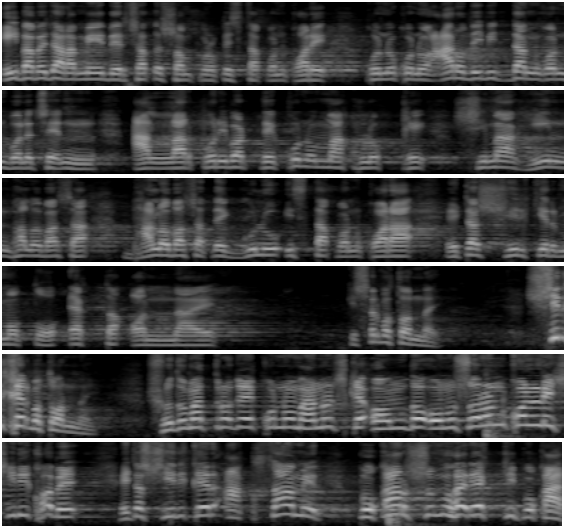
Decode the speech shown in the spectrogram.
এইভাবে যারা মেয়েদের সাথে সম্পর্ক স্থাপন করে, কোনো কোনো আরবি বিদ্যানগণ বলেছেন, আল্লাহর পরিবর্তে কোনো মাখলোককে সীমাহীন ভালোবাসা, ভালোবাসাতে গুলু স্থাপন করা, এটা শির্কের মতো একটা অন্যায়। কিসের মতো অন্যায়? শির্কের মতো অন্যায়। শুধুমাত্র যে কোনো মানুষকে অন্ধ অনুসরণ করলে শিরিক হবে, এটা শিরকের আকসামের প্রকারসমূহের একটি প্রকার।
